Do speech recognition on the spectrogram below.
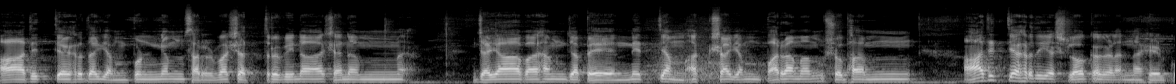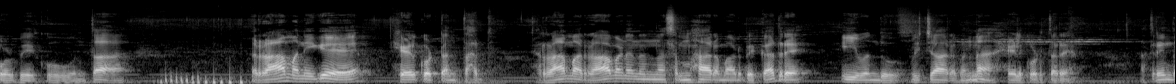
ಆದಿತ್ಯ ಹೃದಯಂ ಪುಣ್ಯಂ ಸರ್ವಶತ್ರು ವಿನಾಶನಂ. ಜಯಾವಹಂ ಜಪೇ ನಿತ್ಯಂ ಅಕ್ಷಯಂ ಪರಮಂ ಶುಭಂ ಆದಿತ್ಯ ಹೃದಯ ಶ್ಲೋಕಗಳನ್ನು ಹೇಳ್ಕೊಳ್ಬೇಕು ಅಂತ ರಾಮನಿಗೆ ಹೇಳ್ಕೊಟ್ಟಂತಹದ್ದು. ರಾಮ ರಾವಣನನ್ನು ಸಂಹಾರ ಮಾಡಬೇಕಾದ್ರೆ ಈ ಒಂದು ವಿಚಾರವನ್ನು ಹೇಳಿಕೊಡ್ತಾರೆ. ಅದರಿಂದ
